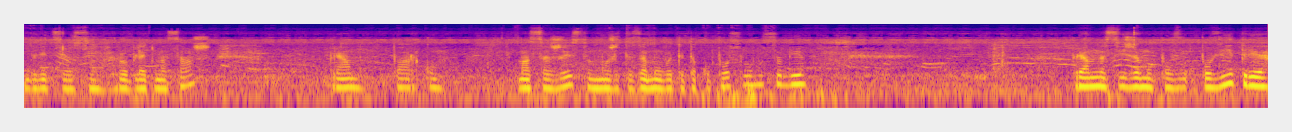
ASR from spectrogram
Дивіться, ось роблять масаж прямо в парку. Масажист, ви можете замовити таку послугу собі. Прямо на свіжому повітрі,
